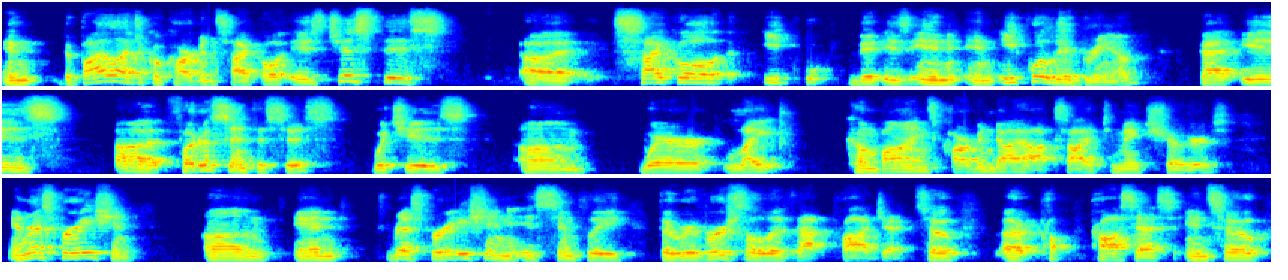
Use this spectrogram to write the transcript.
And the biological carbon cycle is just this uh, cycle equal, that is in an equilibrium that is uh, photosynthesis, which is um, where light combines carbon dioxide to make sugars, and respiration. Um, and respiration is simply the reversal of that project, so uh, pro- process. And so,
